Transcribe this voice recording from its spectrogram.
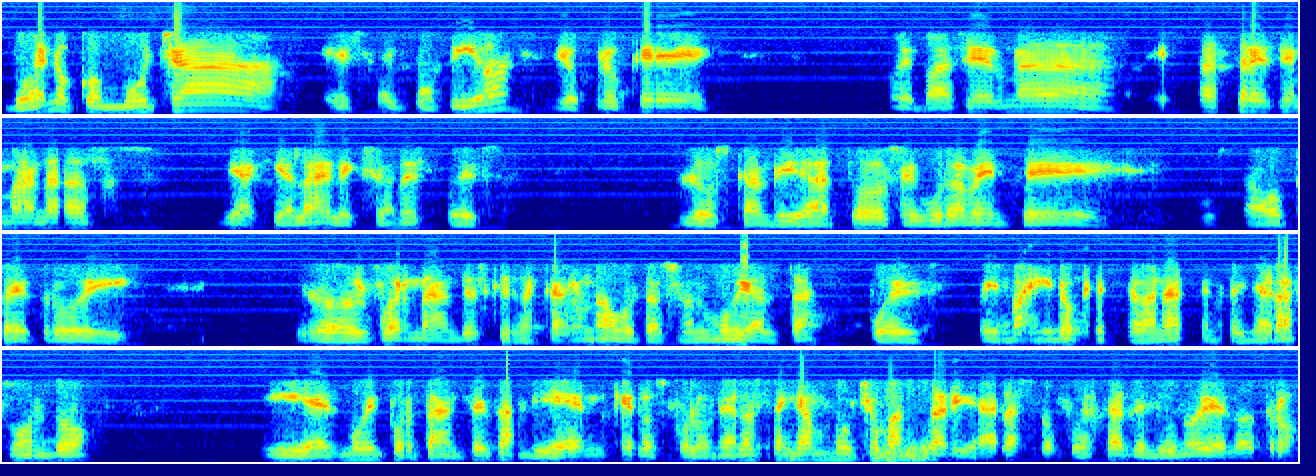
Bueno, con mucha expectativa. Yo creo que pues va a ser una estas tres semanas de aquí a las elecciones, pues los candidatos seguramente Gustavo Petro y Rodolfo Hernández, que sacaron una votación muy alta, pues me imagino que se van a desempeñar a fondo y es muy importante también que los colombianos tengan mucho más claridad de las propuestas del uno y del otro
